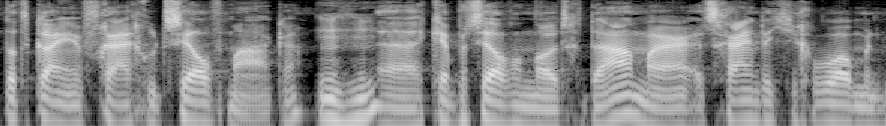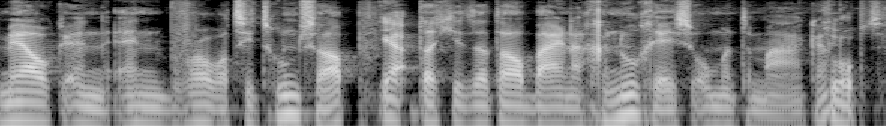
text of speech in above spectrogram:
dat kan je vrij goed zelf maken. Mhm. Eh, ik heb het zelf nog nooit gedaan, maar het schijnt dat je gewoon met melk en, en bijvoorbeeld citroensap, Ja. dat je dat al bijna genoeg is om het te maken. Klopt.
